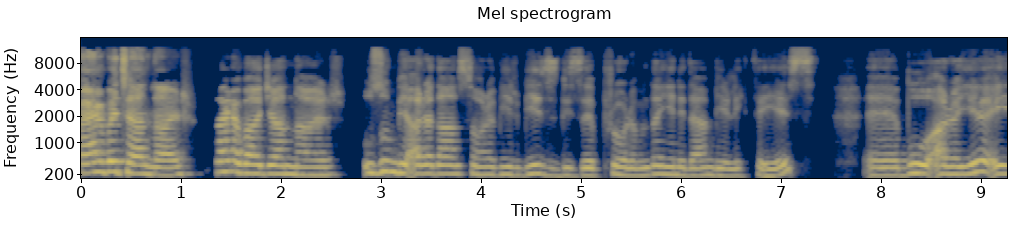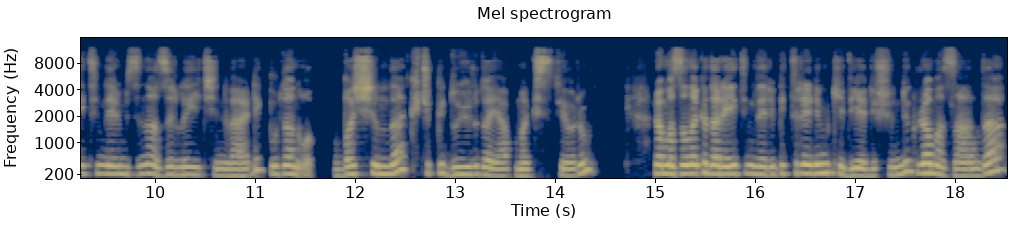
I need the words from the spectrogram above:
Merhaba canlar. Merhaba canlar. Uzun bir aradan sonra bir Biz Bize programında yeniden birlikteyiz. Ee, bu arayı eğitimlerimizin hazırlığı için verdik. Buradan başında küçük bir duyuru da yapmak istiyorum. Ramazana kadar eğitimleri bitirelim ki diye düşündük. Ramazan'da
